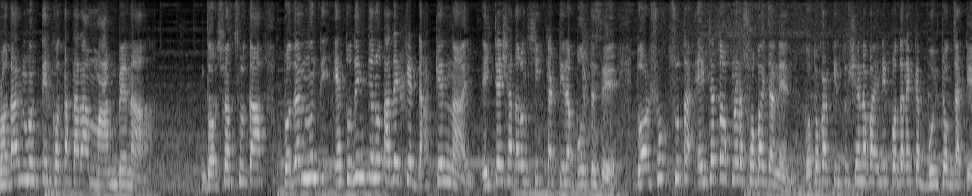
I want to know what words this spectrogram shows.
প্রধানমন্ত্রীর কথা তারা মানবে না। দর্শক, শ্রোতা, প্রধানমন্ত্রী এতদিন কেন তাদেরকে ডাকেন নাই? এইটাই সাধারণ শিক্ষার্থীরা বলতেছে। দর্শক, শ্রোতা, এইটা তো আপনারা সবাই জানেন। গতকাল কিন্তু সেনাবাহিনীর প্রধান একটা বৈঠক যাকে,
